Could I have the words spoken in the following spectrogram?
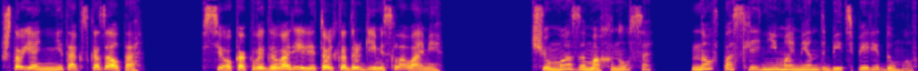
Что я не так сказал-то? Все, как вы говорили, только другими словами». Чума замахнулся, но в последний момент бить передумал.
